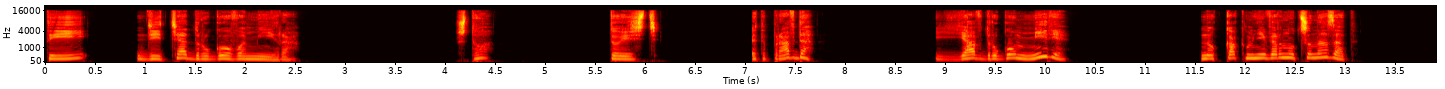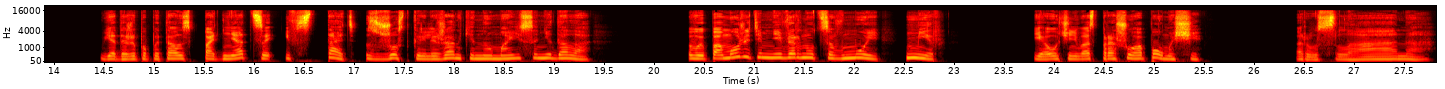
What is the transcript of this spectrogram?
Ты — дитя другого мира. Что? То есть, это правда? Я в другом мире? Но как мне вернуться назад? Я даже попыталась подняться и встать с жесткой лежанки, но Маиса не дала. «Вы поможете мне вернуться в мой мир? Я очень вас прошу о помощи». «Руслана,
